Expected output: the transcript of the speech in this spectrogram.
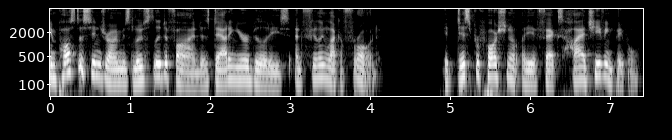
imposter syndrome is loosely defined as doubting your abilities and feeling like a fraud. It disproportionately affects high achieving people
